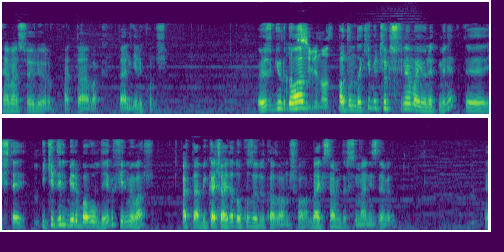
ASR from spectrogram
hemen söylüyorum. Hatta bak belgeli konuşayım. Özgür Doğan adındaki bir Türk sinema yönetmeni. Ee, işte İki Dil Bir Bavul diye bir filmi var. Hatta birkaç ayda 9 ödül kazanmış falan. Belki sen bilirsin ben izlemedim. Ee,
